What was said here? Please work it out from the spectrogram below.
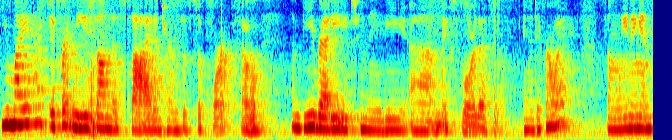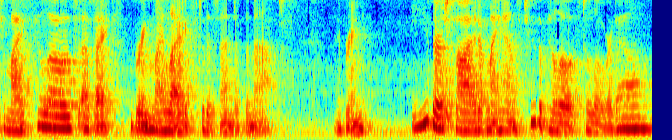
You might have different needs on this side in terms of support, so and be ready to maybe um, explore this in a different way. So I'm leaning into my pillows as I bring my legs to this end of the mat. I bring either side of my hands to the pillows to lower down,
